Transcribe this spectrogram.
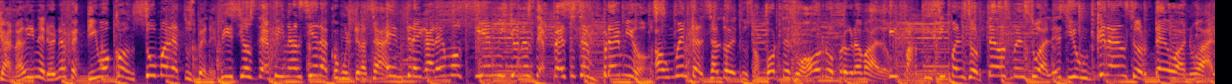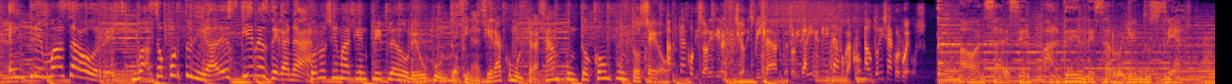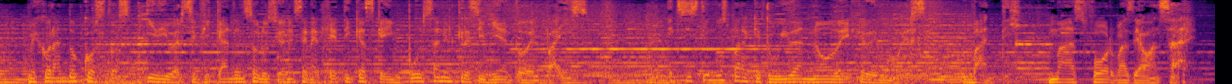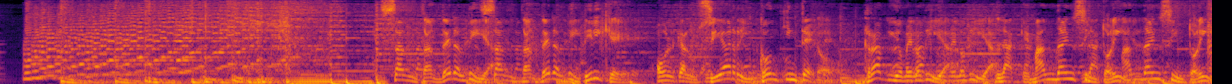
Gana dinero en efectivo, consúmale a tus beneficios de Financiera como Ultrasan. Entregaremos 100 millones de pesos en premios. Aumenta el saldo de tus aportes o ahorro programado y participa en sorteos mensuales y un gran sorteo anual. Entre más ahorres, más oportunidades tienes de ganar. Conoce más en www.financieracomultrasan.com.co. Avanzar es ser parte del desarrollo industrial, mejorando costos y diversificando en soluciones energéticas que impulsan el crecimiento del país. Existimos para que tu vida no deje de moverse. Banti, más formas de avanzar. Santander al día. Santander al día. Dirige Olga Lucía Rincón Quintero. Radio Melodía. Melodía. La que manda en sintonía. Manda en sintonía.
